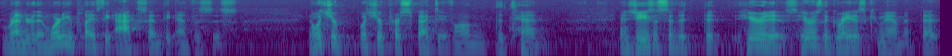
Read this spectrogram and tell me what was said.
render them? Where do you place the accent, the emphasis? Know, what's, your, what's your perspective on the 10? And Jesus said that, that here it is. Here is the greatest commandment that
